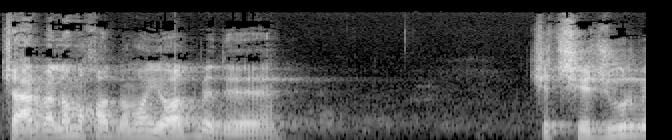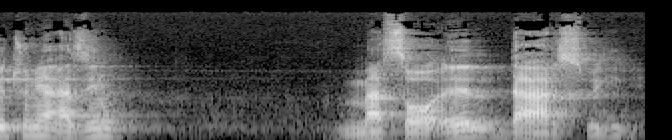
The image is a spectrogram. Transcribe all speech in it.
کربلا می‌خواد به ما یاد بده که چجور بتونی از این مسائل درس بگیری.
